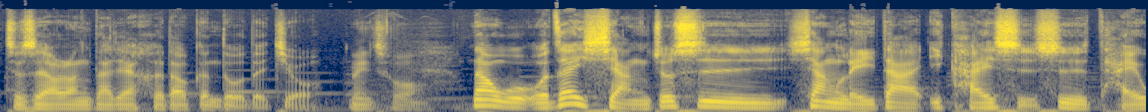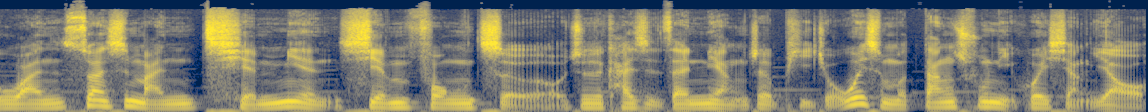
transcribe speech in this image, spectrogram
就是要让大家喝到更多的酒，没错。那我我在想，就是像雷大一开始是台湾算是蛮前面先锋者哦，就是开始在酿这啤酒。为什么当初你会想要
